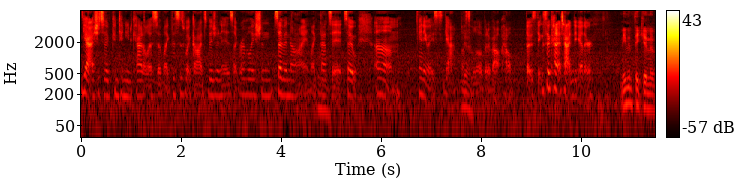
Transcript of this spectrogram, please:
yeah it's just a continued catalyst of like this is what god's vision is like revelation 7 9 like that's it. So um, anyways yeah that's Yeah. a little bit about how those things are kind of tied together. And even thinking of,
